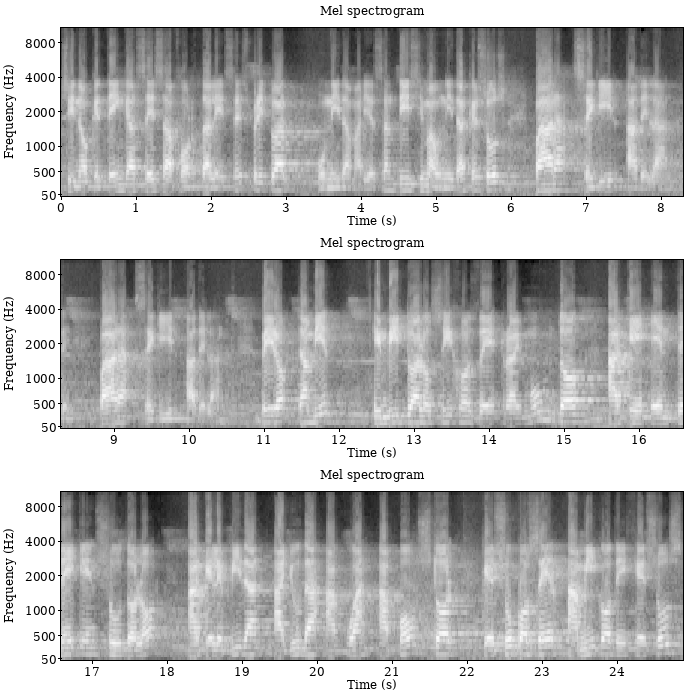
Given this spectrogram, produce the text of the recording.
sino que tengas esa fortaleza espiritual unida a María Santísima, unida a Jesús, para seguir adelante, para seguir adelante. Pero también invito a los hijos de Raimundo a que entreguen su dolor a que le pidan ayuda a Juan apóstol, que supo ser amigo de Jesús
